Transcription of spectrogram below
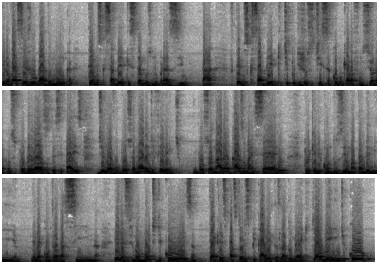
que não vai ser julgado nunca. Temos que saber que estamos no Brasil, tá? Temos que saber que tipo de justiça, como que ela funciona com os poderosos desse país. De novo, o Bolsonaro é diferente. O Bolsonaro é um caso mais sério, porque ele conduziu uma pandemia, ele é contra a vacina, ele assinou um monte de coisa. Tem aqueles pastores picaretas lá do MEC que alguém indicou.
